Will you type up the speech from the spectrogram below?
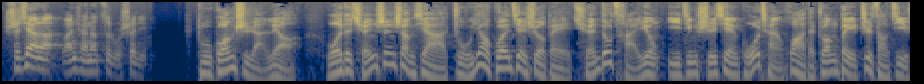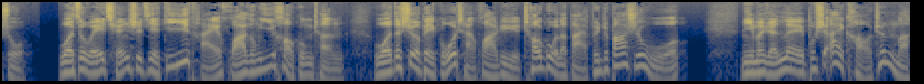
实现了完全的自主设计。不光是燃料，我的全身上下主要关键设备全都采用已经实现国产化的装备制造技术。我作为全世界第一台华龙一号工程，我的设备国产化率超过了百分之八十五。你们人类不是爱考证吗？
